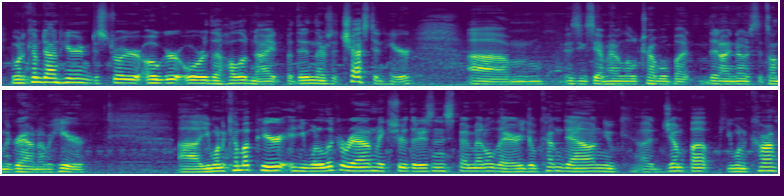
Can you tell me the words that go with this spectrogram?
You wanna come down here and destroy your ogre or the hallowed knight, but then there's a chest in here. Um, as you can see, I'm having a little trouble, but then I notice it's on the ground over here. Uh, you want to come up here and you want to look around, make sure there isn't a spin metal there. You'll come down, you'll uh, jump up, you want to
